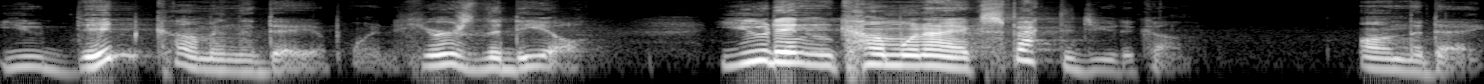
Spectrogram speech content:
you did come in the day appointed. Here's the deal you didn't come when I expected you to come on the day.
